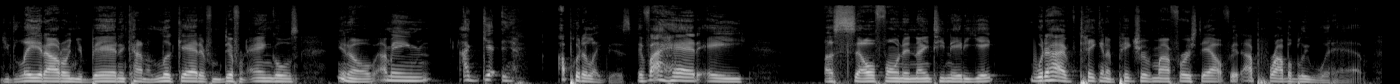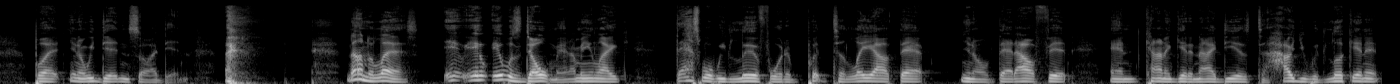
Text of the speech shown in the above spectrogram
You lay it out on your bed and kind of look at it from different angles. You know, I mean, I get. I put it like this: if I had a a cell phone in 1988, would I have taken a picture of my first day outfit? I probably would have. But, you know, we didn't, so I didn't. Nonetheless, it, it, it was dope, man. I mean, like, that's what we live for to put to lay out that, you know, that outfit and kind of get an idea as to how you would look in it.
